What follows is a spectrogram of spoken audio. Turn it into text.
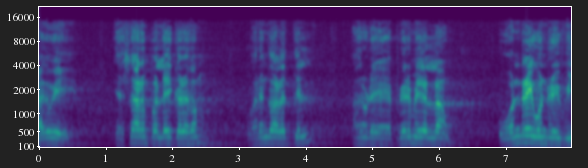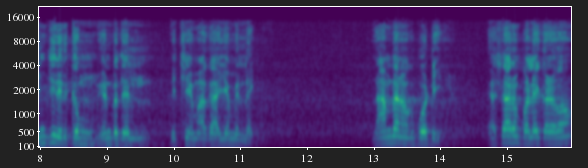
ஆகவே எஸ்ஆர்எம் பல்கலைக்கழகம் வருங்காலத்தில் அதனுடைய பெருமையெல்லாம் ஒன்றை ஒன்று விஞ்சி நிற்கும் என்பதில் நிச்சயமாக ஐயமில்லை. நாம் தான் நமக்கு போட்டி. எஸ்ஆர்எம் பல்கலைக்கழகம்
